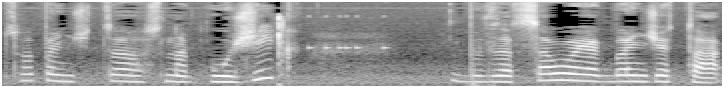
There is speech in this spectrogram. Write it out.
Co będzie teraz na guzik? By wracało jak będzie tak.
